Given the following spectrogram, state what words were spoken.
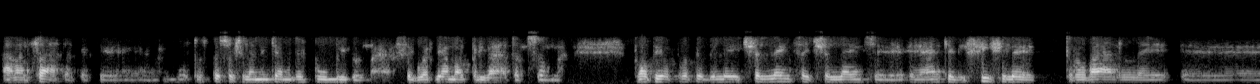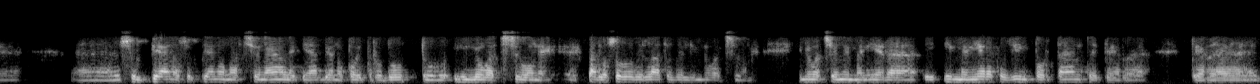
avanzata, perché molto spesso ci lamentiamo del pubblico, ma se guardiamo al privato, insomma, proprio, proprio delle eccellenze, eccellenze è anche difficile trovarle eh, eh, sul, piano, sul, piano, nazionale che abbiano poi prodotto innovazione, eh, parlo solo del lato dell'innovazione, innovazione in maniera, in maniera così importante per, per,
